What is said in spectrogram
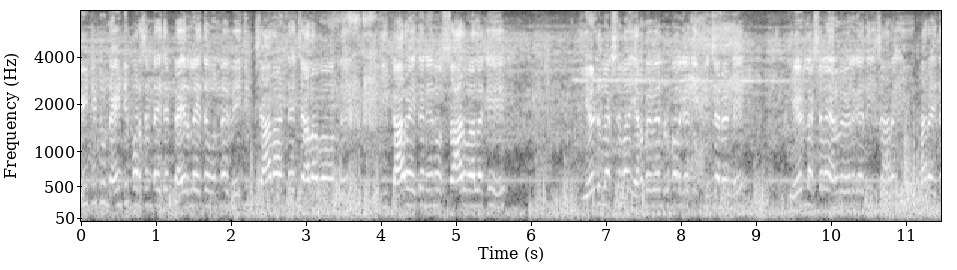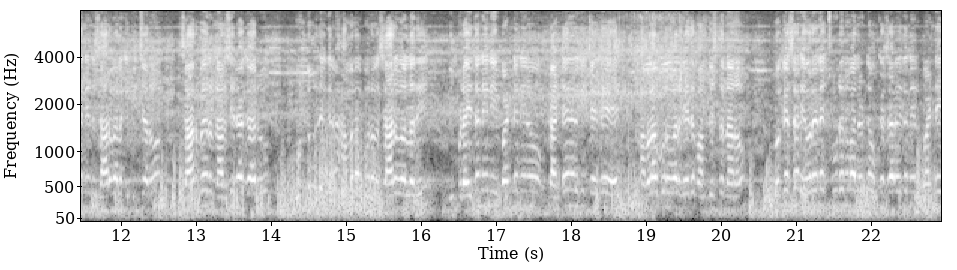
ఎయిటీ టు నైంటీ పర్సెంట్ అయితే టైర్లు అయితే ఉన్నాయి. వెహికల్ చాలా అంటే చాలా బాగుంది. ఈ కార్ అయితే నేను సార్ వాళ్ళకి ఏడు లక్షల ఎనభై వేల రూపాయలకి అయితే ఇప్పించానండి. ఏడు లక్షల ఎనభై వేలకి అయితే ఈ సార్ ఈ కార్ అయితే నేను సార్ వాళ్ళకి ఇప్పించాను. సార్ పేరు నరసిరా గారు. గుంటూరు దగ్గర అమలాపురం సార్ వాళ్ళది. ఇప్పుడైతే నేను ఈ బండి నేను కంటైనర్కి ఇచ్చి అయితే అమలాపురం వరకు అయితే పంపిస్తున్నాను. ఓకే సార్ ఎవరైనా చూడని వాళ్ళు ఉంటే ఒకసారి అయితే నేను బండి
